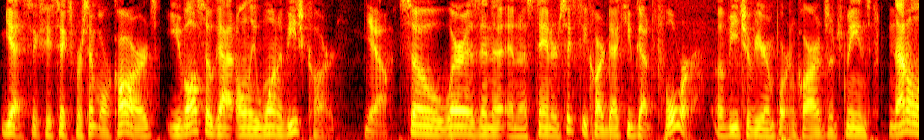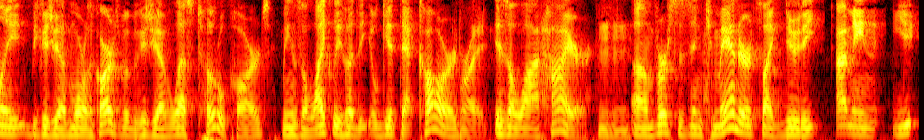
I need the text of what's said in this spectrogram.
yeah, sixty six percent more cards. You've also got only one of each card. yeah So whereas in a, in a standard 60 card deck, you've got four of each of your important cards, which means not only because you have more of the cards, but because you have less total cards, means the likelihood that you'll get that card Right. is a lot higher. Um, versus in Commander, it's like, dude, I mean, you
